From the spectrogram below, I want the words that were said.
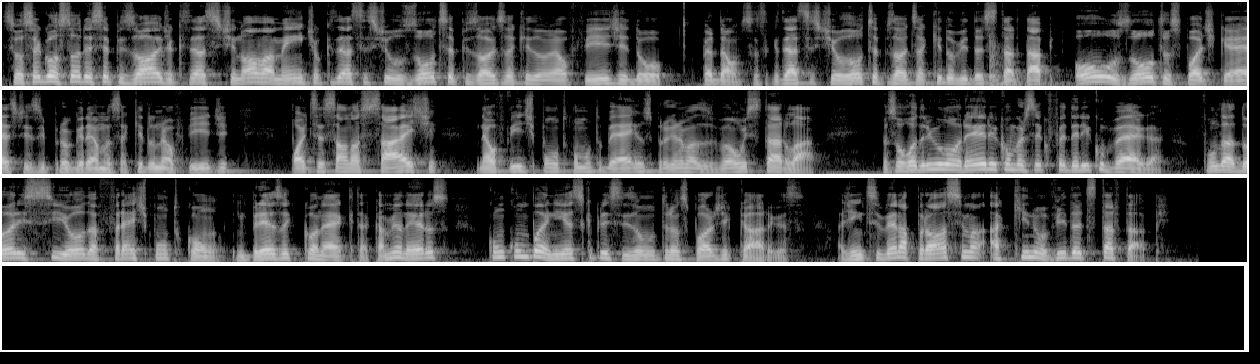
Se você gostou desse episódio, quiser assistir novamente, ou quiser assistir os outros episódios aqui do Neofeed, do. Perdão, se você quiser assistir os outros episódios aqui do Vida de Startup ou os outros podcasts e programas aqui do Neofeed, pode acessar o nosso site, neofeed.com.br, os programas vão estar lá. Eu sou Rodrigo Loureiro e conversei com Federico Vega, fundador e CEO da Frete.com, empresa que conecta caminhoneiros com companhias que precisam do transporte de cargas. A gente se vê na próxima aqui no Vida de Startup.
